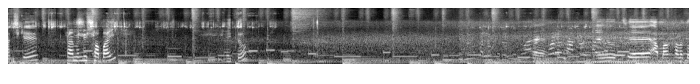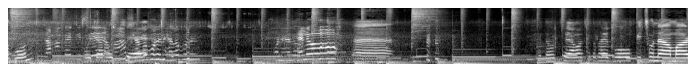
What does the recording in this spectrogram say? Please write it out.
আজকে ফ্যামিলির সবাই, এই তো। হ্যাঁ এই হচ্ছে আমার খালাতো বোন। ওইটা হচ্ছে হ্যালো হ্যাঁ। এটা হচ্ছে আমার ছোট ভাই বউ পিছনে আমার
